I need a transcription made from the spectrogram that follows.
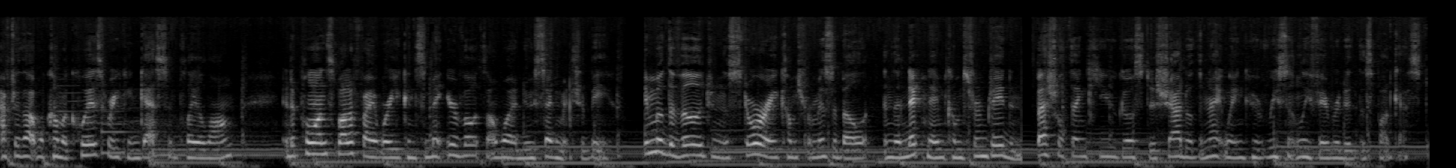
After that will come a quiz where you can guess and play along, and a poll on Spotify where you can submit your votes on what a new segment should be. The name of the village in the story comes from Isabel, and the nickname comes from Jaden. Special thank you goes to Shadow the Nightwing, who recently favorited this podcast.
